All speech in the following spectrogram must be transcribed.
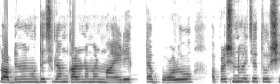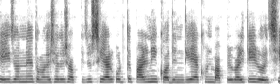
প্রবলেমের মধ্যে ছিলাম কারণ আমার মায়ের একটা বড় অপারেশন হয়েছে তো সেই জন্য তোমাদের সাথে সব কিছু শেয়ার করতে পারিনি। কদিন দিয়ে এখন বাপের বাড়িতেই রয়েছি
